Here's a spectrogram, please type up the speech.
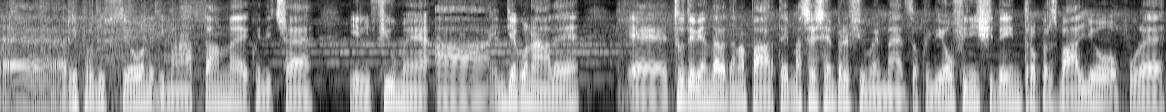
eh, riproduzione di Manhattan e quindi c'è il fiume a, in diagonale eh, tu devi andare da una parte, ma c'è sempre il fiume in mezzo, quindi o finisci dentro per sbaglio oppure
